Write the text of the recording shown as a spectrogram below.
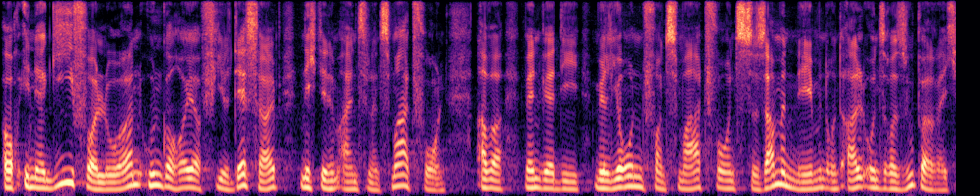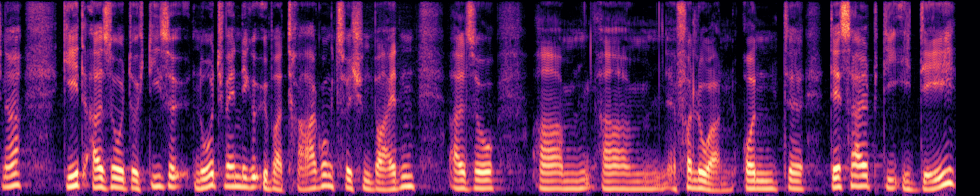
auch Energie verloren, ungeheuer viel deshalb, nicht in dem einzelnen Smartphone. Aber wenn wir die Millionen von Smartphones zusammennehmen und all unsere Superrechner, geht also durch diese notwendige Übertragung zwischen beiden also ähm, ähm, verloren. Und äh, deshalb die Idee,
